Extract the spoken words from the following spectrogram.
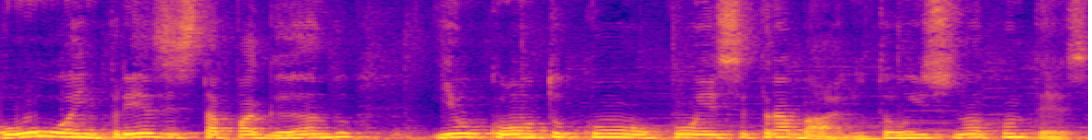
ou a empresa está pagando e eu conto com, com esse trabalho. Então isso não acontece.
